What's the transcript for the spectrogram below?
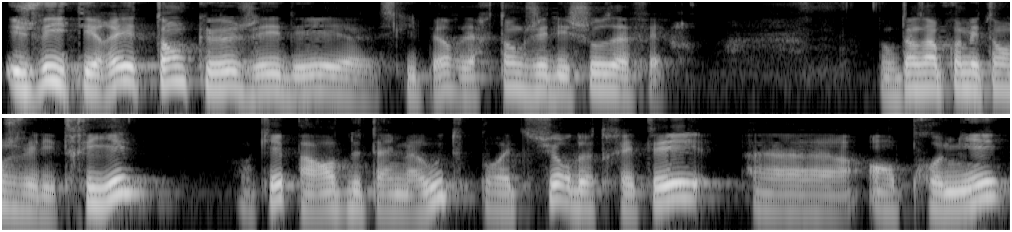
Et je vais itérer tant que j'ai des euh, sleepers, c'est-à-dire tant que j'ai des choses à faire. Donc dans un premier temps, je vais les trier, par ordre de timeout, pour être sûr de traiter euh, en premier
